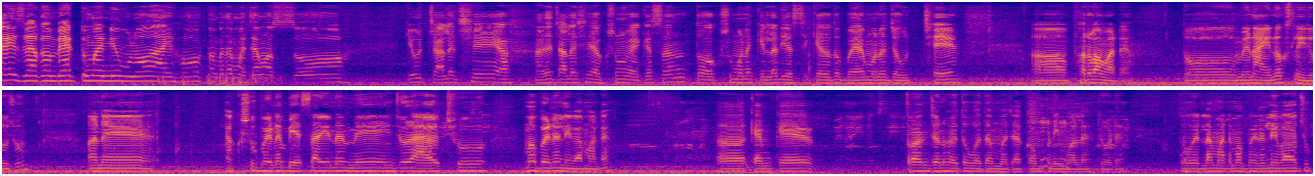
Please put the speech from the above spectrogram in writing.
Guys welcome back to my new vlog I hope તમે બધા મજામાં છો કેવું ચાલે છે? આજે ચાલે છે અક્ષુનું વેકેશન તો અક્ષુ મને કેટલા દિવસથી કહેતો હતો ભાઈ મને જવું છે ફરવા માટે. તો મેં આઈનોક્સ લઈ જાઉં છું. અને અક્ષુભાઈને બેસાડીને મેં એની જોડે આવ્યો છું મારા ભાઈને લેવા માટે. કેમ કે ત્રણ જણ હોય તો વધારે મજા કંપની મળે જોડે. તો એટલા માટે મારા ભાઈને લેવા આવ્યો છું.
